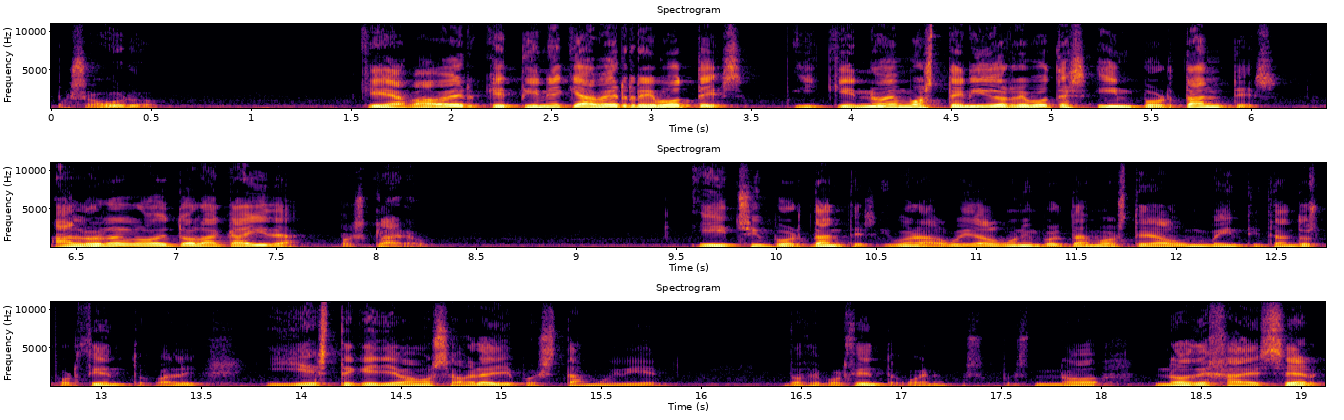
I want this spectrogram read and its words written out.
Pues seguro. Que va a haber, que tiene que haber rebotes, y que no hemos tenido rebotes importantes a lo largo de toda la caída. Pues claro, he dicho importantes. Y bueno, algún, algún importante hemos tenido algún veintitantos por ciento, ¿vale? Y este que llevamos ahora, pues está muy bien. 12%. Bueno, pues, pues no, no deja de ser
